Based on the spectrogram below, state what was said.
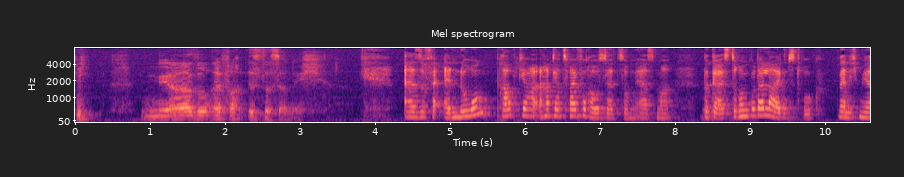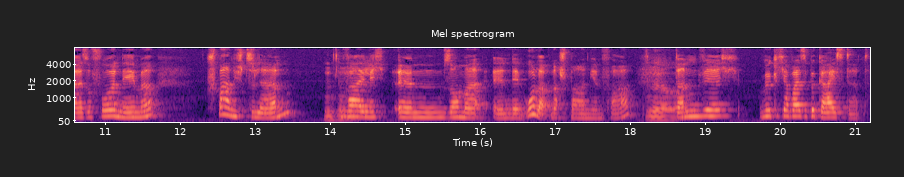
ja, so einfach ist das ja nicht. Also Veränderung braucht ja, hat ja zwei Voraussetzungen erstmal. Begeisterung oder Leidensdruck. Wenn ich mir also vornehme, Spanisch zu lernen, weil ich im Sommer in den Urlaub nach Spanien fahre, Ja. dann wäre ich möglicherweise begeistert.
